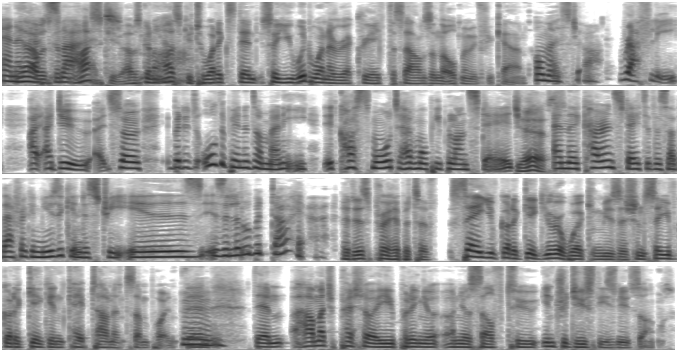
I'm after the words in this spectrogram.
and a Yeah, I was going to ask you. I was going to Yeah. ask you to what extent. So you would want to recreate the sounds on the album if you can. Almost, yeah. Roughly. I, I do. Uh, so, but it's all dependent on money. It costs more to have more people on stage. Yes. And the current state of the South African music industry is, is a little bit dire. It is prohibitive. Say you've got a gig. You're a working musician. Say you've got a gig in Cape Town at some point. Then, mm. then how much pressure are you putting on yourself to introduce these new songs?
